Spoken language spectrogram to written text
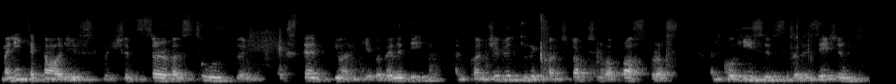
many technologies which should serve as tools to extend human capability and contribute to the construction of a prosperous and cohesive civilization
